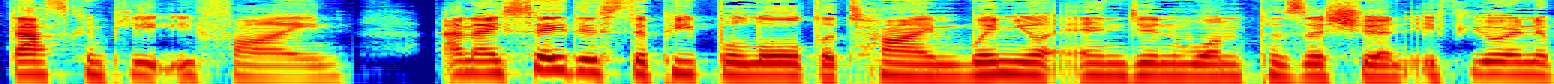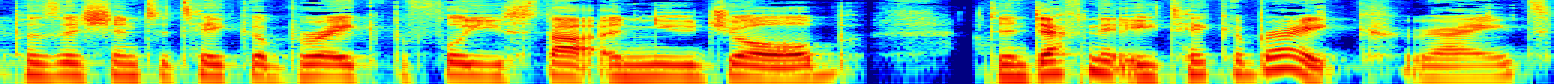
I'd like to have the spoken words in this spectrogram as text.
That's completely fine. And I say this to people all the time when you're ending one position, if you're in a position to take a break before you start a new job, then definitely take a break, right?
